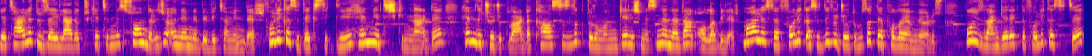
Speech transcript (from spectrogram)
yeterli düzeylerde tüketilmesi son derece önemli bir vitamindir. Folik asit eksikliği hem yetişkinlerde hem de çocuklarda kansızlık durumunun gelişmesine neden olabilir. Maalesef folik asidi vücudumuza depolayamıyoruz. Bu yüzden gerekli folik asiti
